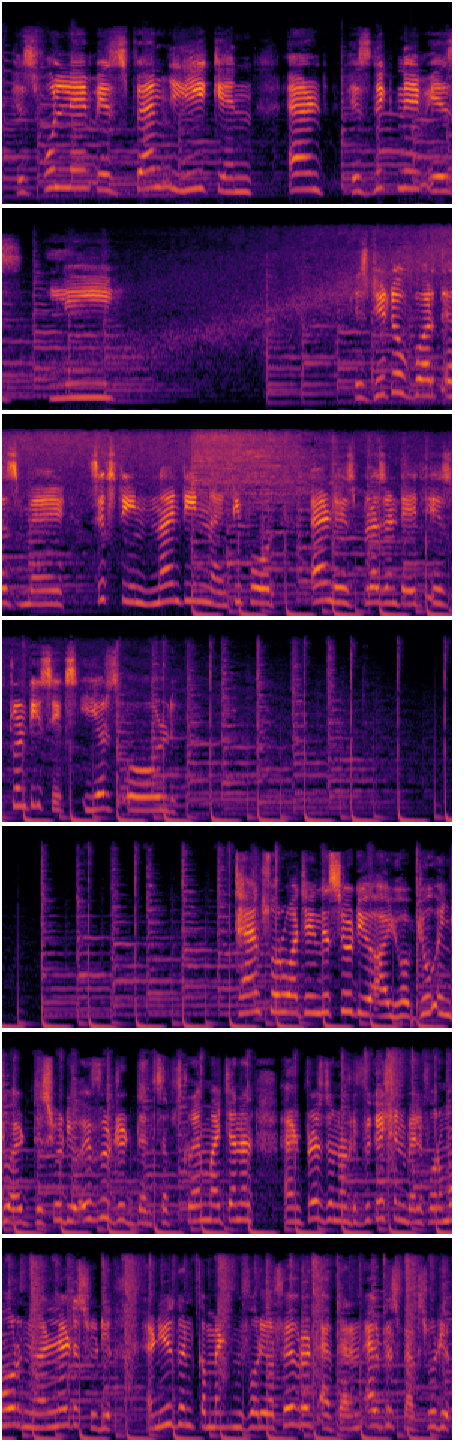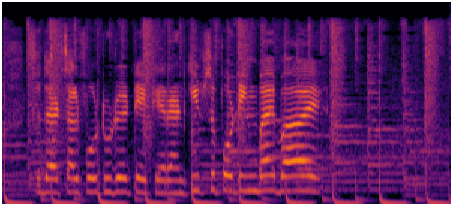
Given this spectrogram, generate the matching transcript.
His full name is Feng Li Kin and his nickname is Li. His date of birth is May 16, 1994 and his present age is 26 years old. Thanks for watching this video. I hope you enjoyed this video. If you did then subscribe my channel and press the notification bell for more new and latest video. And you can comment me for your favorite actor and actress facts video. So that's all for today. Take care and keep supporting. Bye bye.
